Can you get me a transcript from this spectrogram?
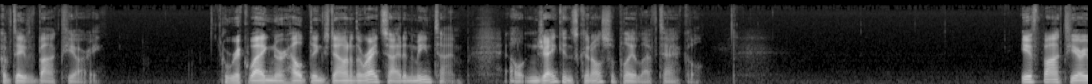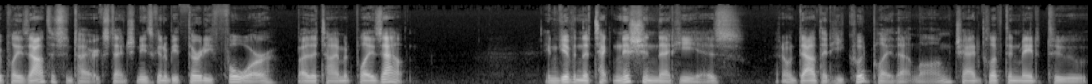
of David Bakhtiari. Rick Wagner held things down on the right side in the meantime. Elgton Jenkins can also play left tackle. if Bakhtiari plays out this entire extension, he's going to be 34 by the time it plays out. And given the technician that he is, I don't doubt that he could play that long. Chad Clifton made it to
